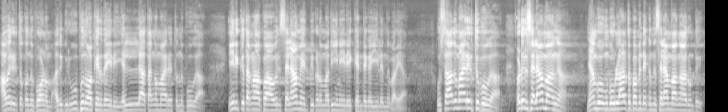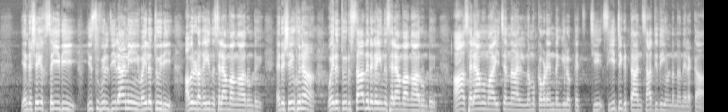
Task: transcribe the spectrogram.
അവരടുത്തൊക്കെ ഒന്ന് പോകണം അത് ഗ്രൂപ്പ് നോക്കരുതയിൽ എല്ലാ തങ്ങന്മാരടുത്തൊന്ന് പോവുക. എനിക്ക് തങ്ങളപ്പ ഒരു സലാം ഏൽപ്പിക്കണം മദീനയിലേക്ക് എന്റെ കയ്യിൽ എന്ന് പറയാം. ഉസ്താദുമാരെടുത്ത് പോവുക. അവിടെ ഒരു സലാം വാങ്ങുക. ഞാൻ പോകുമ്പോൾ ഉള്ളാളത്തപ്പന്റെ ഒന്ന് സലാം വാങ്ങാറുണ്ട്. എന്റെ ഷെയ്ഖ് സയ്യിദി യൂസുഫുൽ ജിലാനി വൈലത്തൂരി അവരുടെ കയ്യിൽ നിന്ന് സലാം വാങ്ങാറുണ്ട്. എന്റെ ഷെയ്ഖുന വൈലത്തൂർ ഉസ്താദിന്റെ കയ്യിൽ നിന്ന് സലാം വാങ്ങാറുണ്ട്. ആ സലാമുമായി ചെന്നാൽ നമുക്കവിടെ എന്തെങ്കിലുമൊക്കെ സീറ്റ് കിട്ടാൻ സാധ്യതയുണ്ടെന്ന നിലക്ക.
